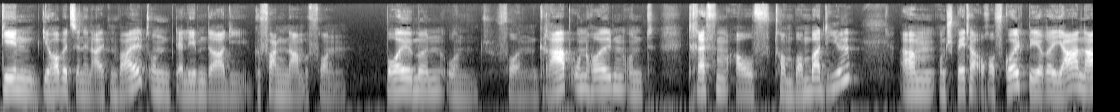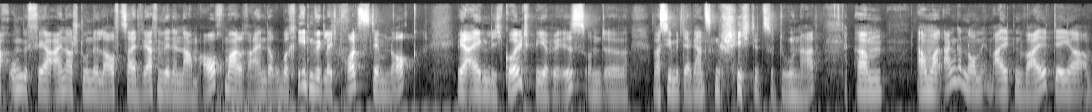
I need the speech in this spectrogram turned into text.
gehen die Hobbits in den alten Wald und erleben da die Gefangennahme von Bäumen und von Grabunholden und treffen auf Tom Bombadil ähm, und später auch auf Goldbeere. Ja, nach ungefähr einer Stunde Laufzeit werfen wir den Namen auch mal rein. Darüber reden wir gleich trotzdem noch wer eigentlich Goldbeere ist und äh, was sie mit der ganzen Geschichte zu tun hat. Ähm, aber mal angenommen, im alten Wald, der ja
